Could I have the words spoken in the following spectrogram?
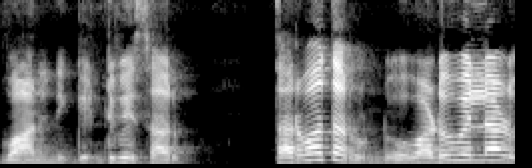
వానిని గెంటివేశారు. తర్వాత రెండోవాడు వెళ్ళాడు.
